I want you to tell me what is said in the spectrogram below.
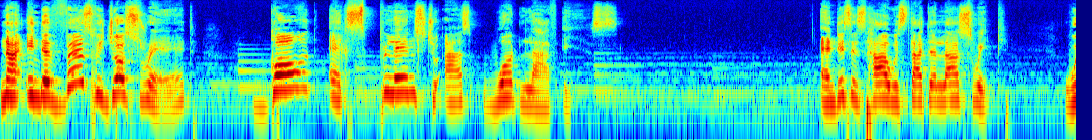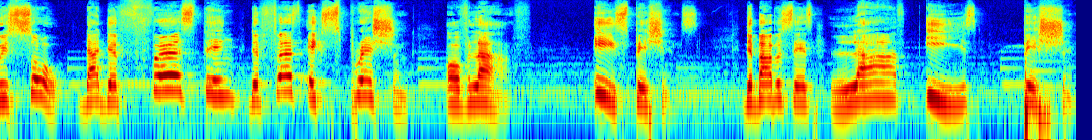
Now, in the verse we just read, God explains to us what love is. And this is how we started last week. We saw that the first thing, the first expression of love is patience. The Bible says love is patient.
